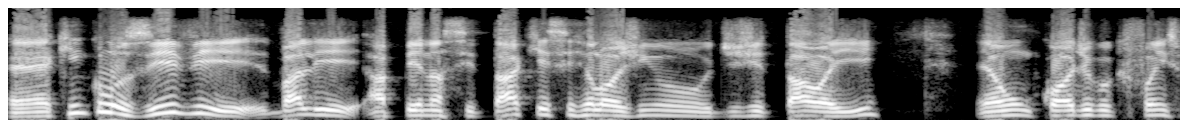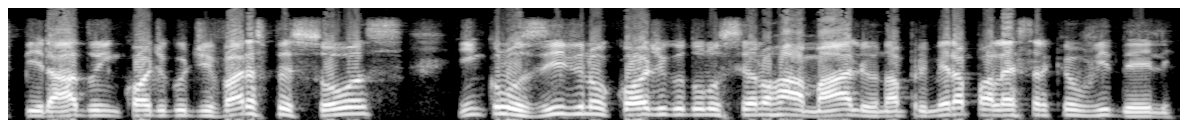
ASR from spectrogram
É, que inclusive vale a pena citar que esse reloginho digital aí é um código que foi inspirado em código de várias pessoas, inclusive no código do Luciano Ramalho, na primeira palestra que eu vi dele.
